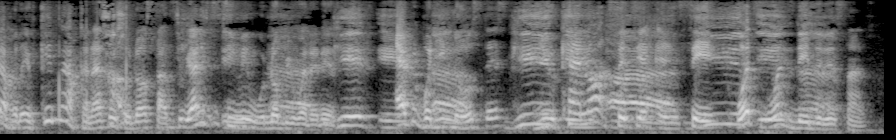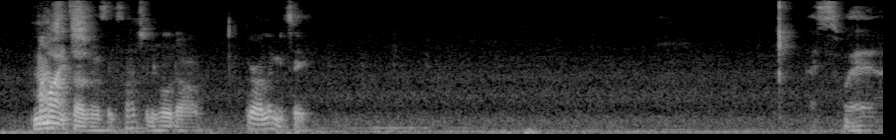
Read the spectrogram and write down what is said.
up with if keeping up Kardashian should not start. Reality TV will not be what it uh. Give it Everybody up. knows this. Give you cannot it sit here and say what what it day did up. it start? March, March. 2006. Actually, hold on, girl. Let me check. I swear.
